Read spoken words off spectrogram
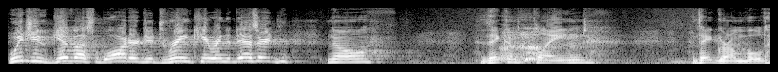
would you give us water to drink here in the desert? No. They complained, they grumbled.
